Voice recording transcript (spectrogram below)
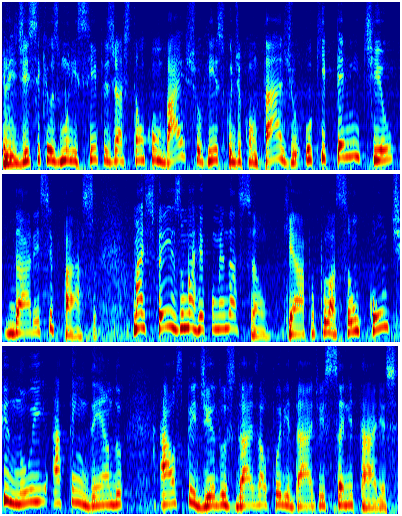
Ele disse que os municípios já estão com baixo risco de contágio, o que permitiu dar esse passo. Mas fez uma recomendação, que a população continue atendendo aos pedidos das autoridades sanitárias.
